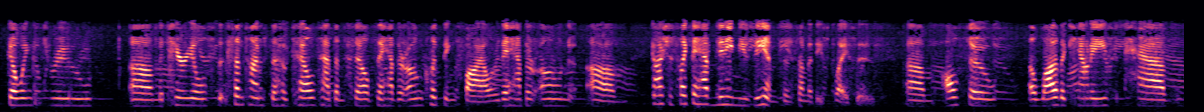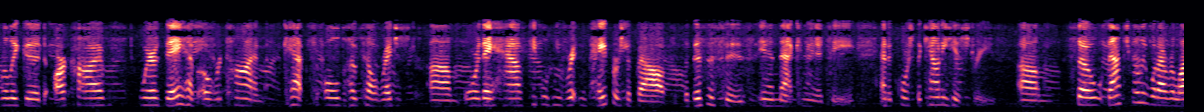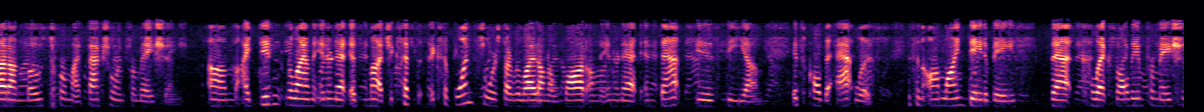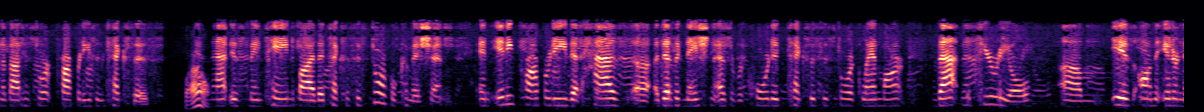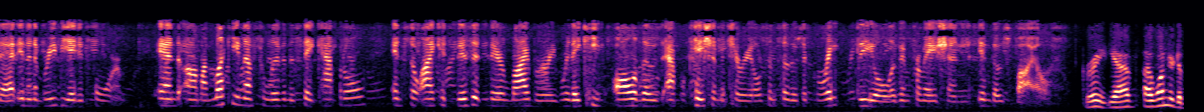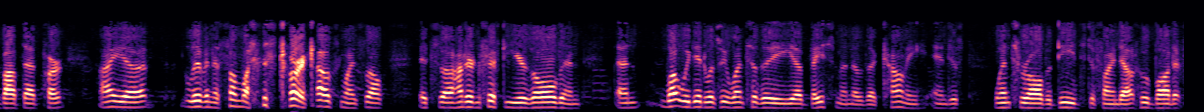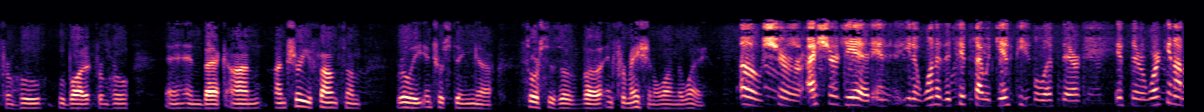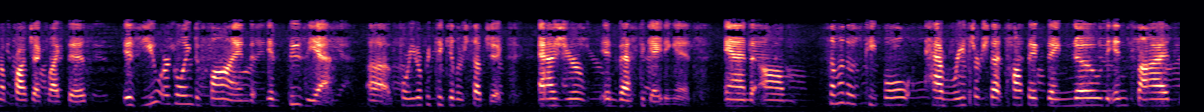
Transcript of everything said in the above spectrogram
going through uh, materials that sometimes the hotels have themselves. They have their own clipping file or they have their own um, gosh, it's like they have mini museums in some of these places. Um, also, a lot of the counties have really good archives where they have over time kept old hotel registers, um, or they have people who've written papers about the businesses in that community, and of course the county histories. Um, so that's really what I relied on most for my factual information. Um, I didn't rely on the internet as much, except except one source I relied on a lot on the internet, and that is the um, it's called the Atlas. It's an online database that collects all the information about historic properties in Texas. Wow. And that is maintained by the Texas Historical Commission. And any property that has uh, a designation as a recorded Texas historic landmark, that material um, is on the internet in an abbreviated form and um, I'm lucky enough to live in the state capital, and so I could visit their library where they keep all of those application materials, and so there's a great deal of information in those files. Great, yeah, I've, I wondered about that part. I uh, live in a somewhat historic house myself. It's uh, 150 years old, and and what we did was we went to the uh, basement of the county and just went through all the deeds to find out who bought it from who, who bought it from who and back on. I'm sure you found some really interesting uh, sources of uh, information along the way. Oh, sure. I sure did. And you know, one of the tips I would give people if they're if they're working on a project like this is you are going to find enthusiasts uh, for your particular subject as you're investigating it. And um, some of those people have researched that topic. They know the insides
